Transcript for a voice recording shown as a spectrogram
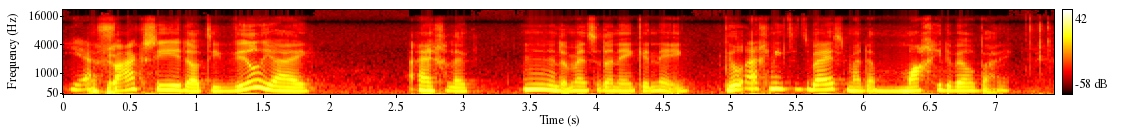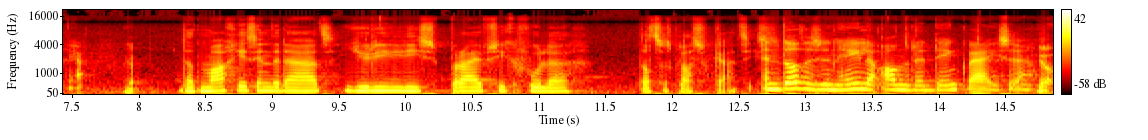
Ja. En vaak zie je dat die wil jij eigenlijk, mm, dat mensen dan denken, nee, ik wil eigenlijk niet dat het erbij is, maar dan mag je er wel bij. Ja. Ja. Dat mag is inderdaad juridisch, privacygevoelig, dat soort klassificaties. En dat is een hele andere denkwijze. Ja.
